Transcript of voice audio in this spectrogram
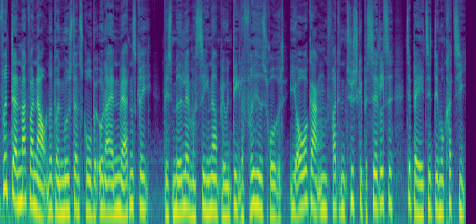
Frit Danmark var navnet på en modstandsgruppe under 2. verdenskrig, hvis medlemmer senere blev en del af Frihedsrådet i overgangen fra den tyske besættelse tilbage til demokrati.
